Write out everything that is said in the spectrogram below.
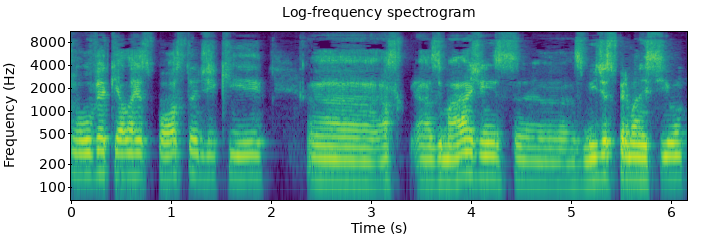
houve aquela resposta de que uh, as, as, imagens, uh, as mídias permaneciam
